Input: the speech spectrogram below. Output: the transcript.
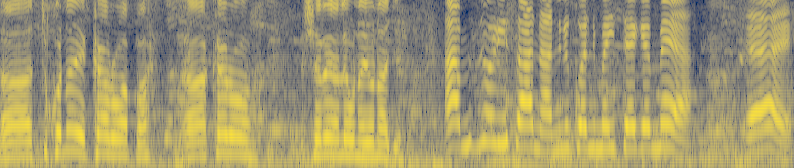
Uh, tuko naye Karo hapa. Uh, Karo, sherehe leo unaionaje? Ah, mzuri sana, nilikuwa nimeitegemea. Eh.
